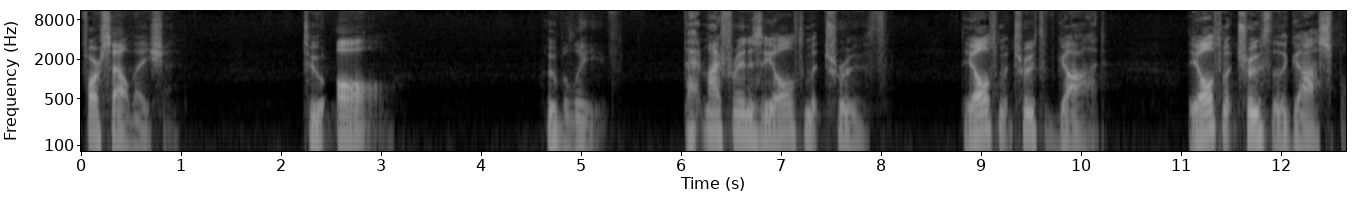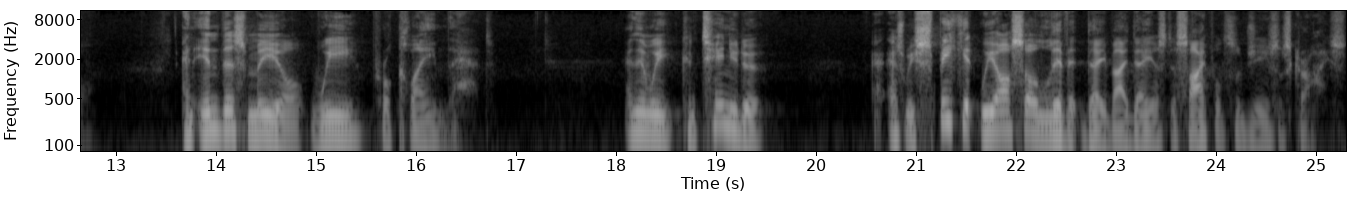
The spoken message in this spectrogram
for salvation to all who believe. That, my friend, is the ultimate truth. The ultimate truth of God, the ultimate truth of the gospel. And in this meal, we proclaim that. And then we continue to as we speak it, we also live it day by day as disciples of Jesus Christ.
